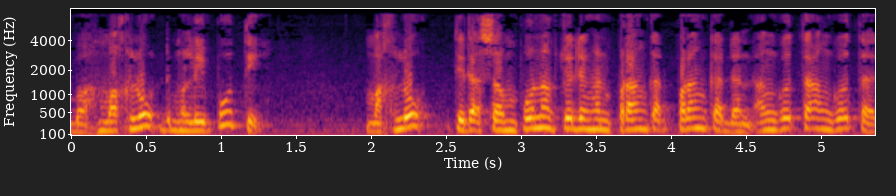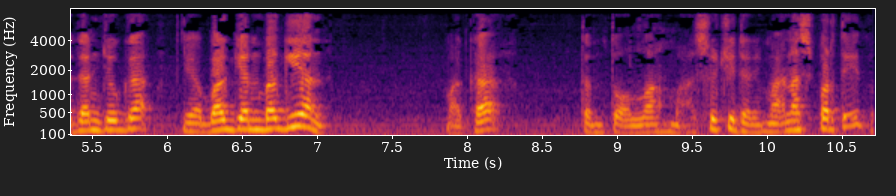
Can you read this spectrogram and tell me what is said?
bahwa makhluk meliputi. Makhluk tidak sempurna kecuali dengan perangkat-perangkat dan anggota-anggota dan juga ya bagian-bagian. Maka tentu Allah Maha Suci dari makna seperti itu.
